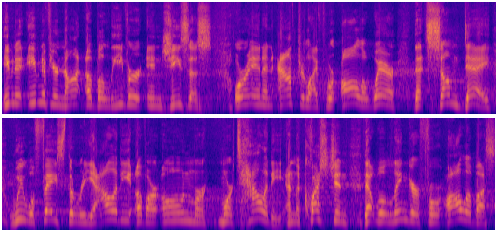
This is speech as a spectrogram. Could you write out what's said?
Even if, even if you're not a believer in Jesus or in an afterlife, we're all aware that someday we will face the reality of our own mortality. And the question that will linger for all of us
